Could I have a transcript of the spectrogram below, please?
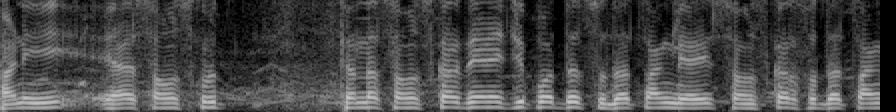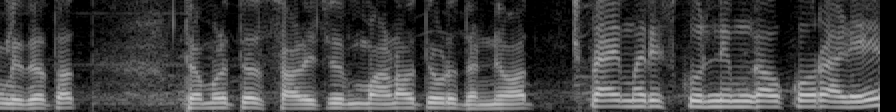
आणि या संस्कृत त्यांना संस्कार देण्याची पद्धतसुद्धा चांगली आहे. संस्कारसुद्धा चांगले देतात. त्यामुळे त्या शाळेचे मानव तेवढं धन्यवाद. Primary school Nimgaon Korale.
